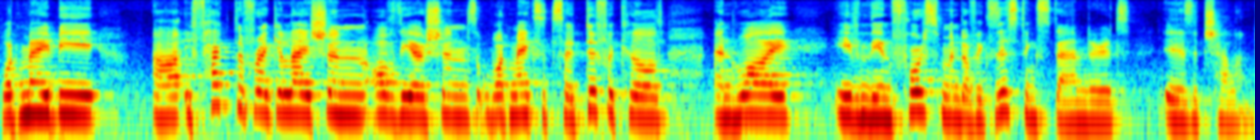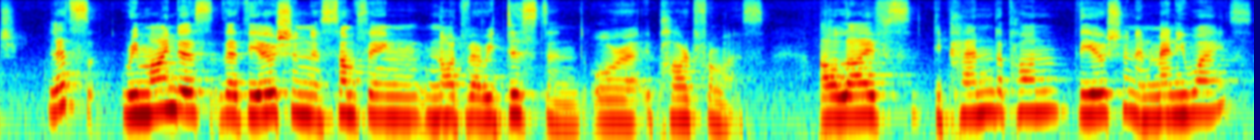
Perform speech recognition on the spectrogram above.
what may be uh, effective regulation of the oceans, what makes it so difficult, and why even the enforcement of existing standards is a challenge. Let's remind us that the ocean is something not very distant or apart from us. Our lives depend upon the ocean in many ways,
